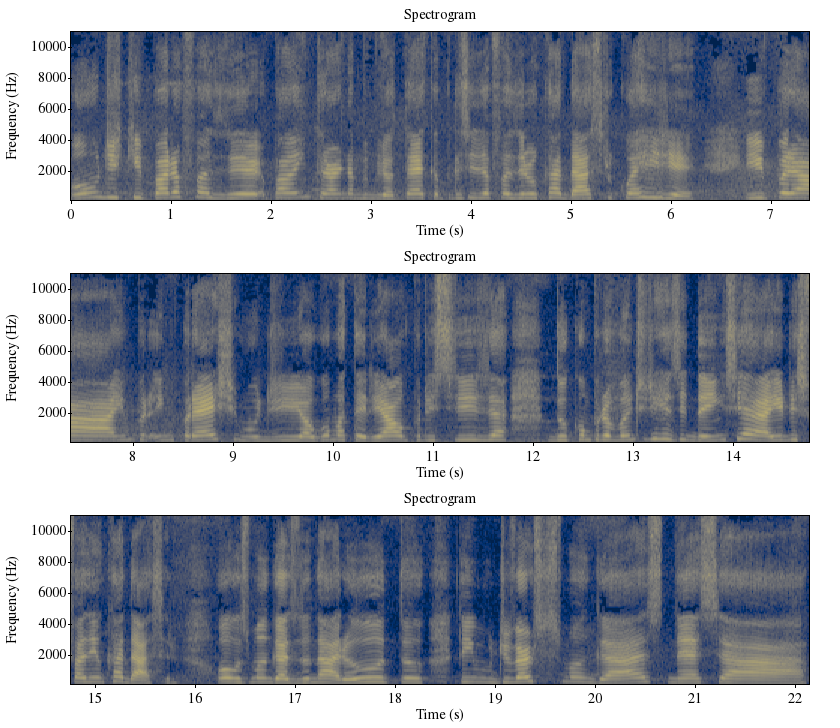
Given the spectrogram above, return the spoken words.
onde que para fazer, para entrar na biblioteca precisa fazer o cadastro com o RG e para empréstimo de algum material precisa do comprovante de residência, aí eles fazem o cadastro. Ou os mangás do Naruto, tem diversos mangás nessa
